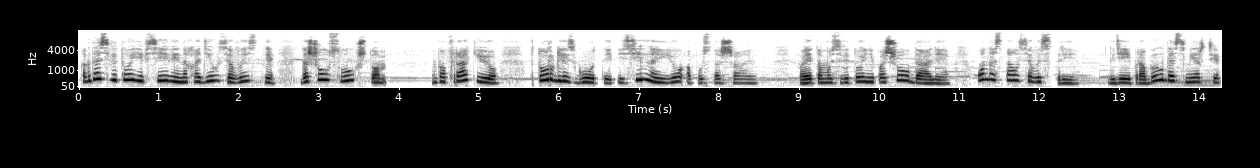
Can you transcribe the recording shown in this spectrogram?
Когда святой Евсевий находился в Истре, дошел слух, что во Фракию вторглись готы и сильно ее опустошают. Поэтому святой не пошел далее, он остался в Истре, где и пробыл до смерти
